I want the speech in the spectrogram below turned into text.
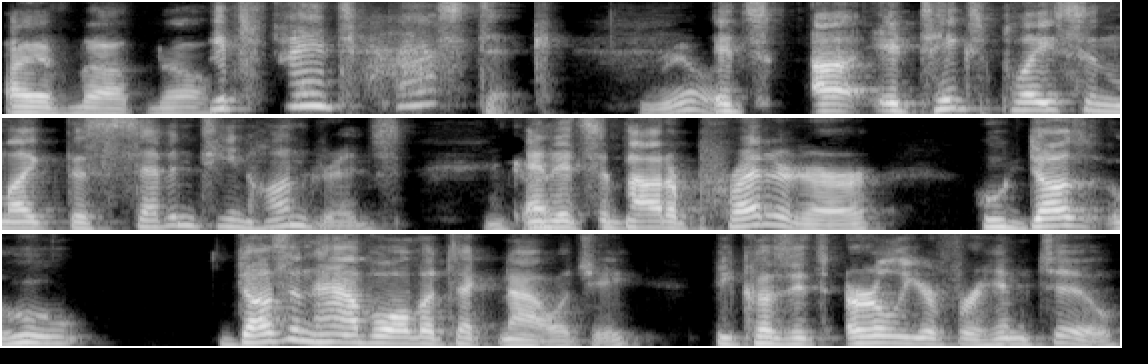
I have not. No, It's fantastic. really. It's uh, it takes place in like the 1700s, Okay. and it's about a predator who does who doesn't have all the technology because it's earlier for him too.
